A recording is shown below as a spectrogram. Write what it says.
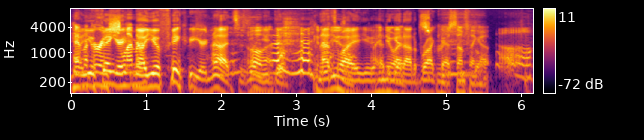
Hammacher you and finger, Schlemmer. no, you finger your nuts is what Oh, you did. And that's confusing. Why you I had to get I out of broadcast something up. Oh,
